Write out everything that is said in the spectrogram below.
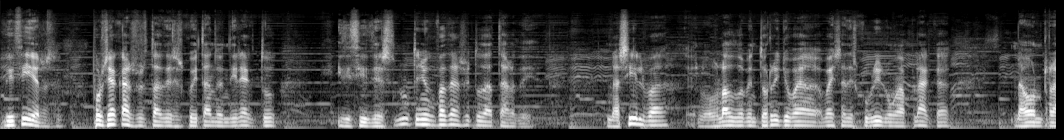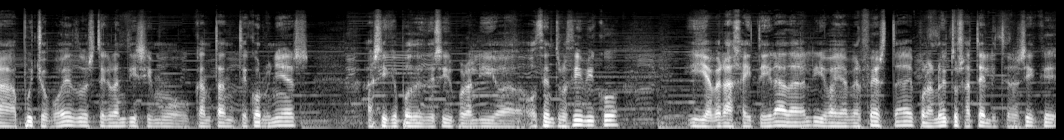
Dicir, por si acaso estades escoitando en directo e decides, non teño que facer as 8 da tarde. Na Silva, ao lado do Ventorrillo vais a descubrir unha placa na honra a Pucho Boedo, este grandísimo cantante coruñés, así que podedes ir por ali ao centro cívico e haberá jaiteirada ali, vai haber festa e pola noite os satélites, así que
